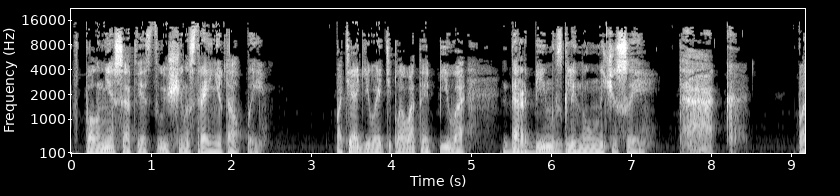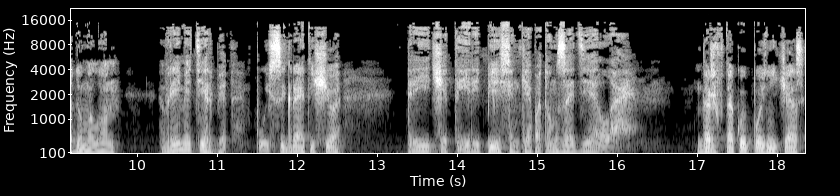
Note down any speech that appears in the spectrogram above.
вполне соответствующая настроению толпы. Потягивая тепловатое пиво, Дарбин взглянул на часы. «Так», — подумал он, Время терпит. Пусть сыграет еще три-четыре песенки, а потом за дело. Даже в такой поздний час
